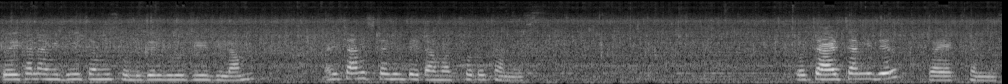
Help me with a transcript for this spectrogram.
তো এখানে আমি দুই চামচ হলুদের গুঁড়ো দিয়ে দিলাম। আর এই চামচটা কিন্তু এটা আমার ছোট চামচ। তো চার চামচের প্রায় এক চামচ।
